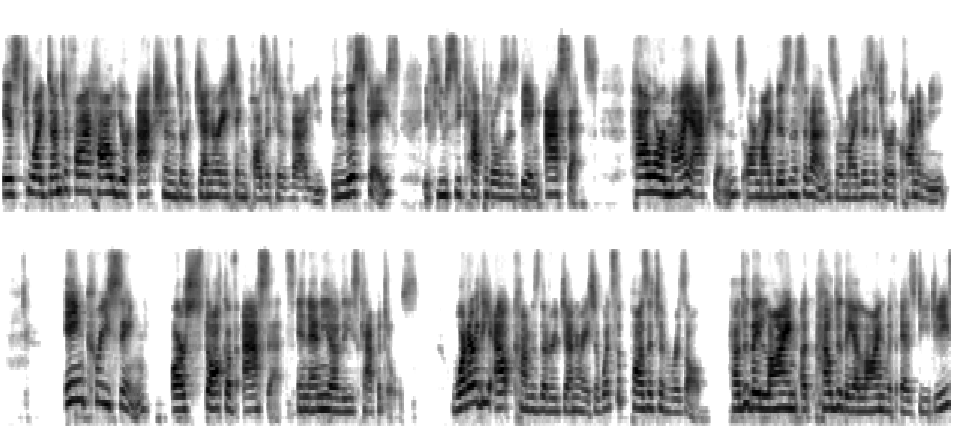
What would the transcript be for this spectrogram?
is to identify how your actions are generating positive value. In this case, if you see capitals as being assets, how are my actions or my business events or my visitor economy increasing our stock of assets in any of these capitals? What are the outcomes that are generated? What's the positive result? How do they line uh, how do they align with sdgs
